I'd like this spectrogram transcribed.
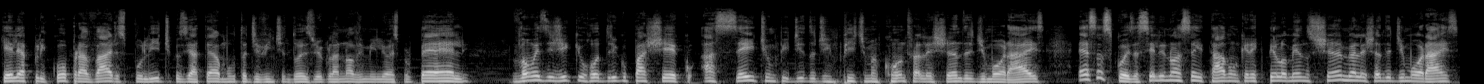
que ele aplicou para vários políticos e até a multa de 22,9 milhões por PL vão exigir que o Rodrigo Pacheco aceite um pedido de impeachment contra o Alexandre de Moraes. Essas coisas, se ele não aceitar, vão querer que pelo menos chame o Alexandre de Moraes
